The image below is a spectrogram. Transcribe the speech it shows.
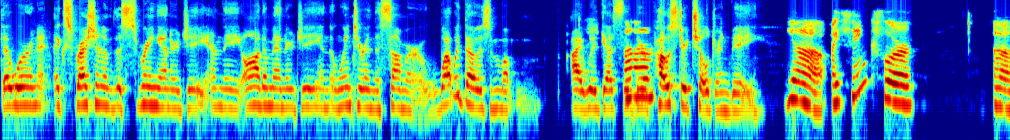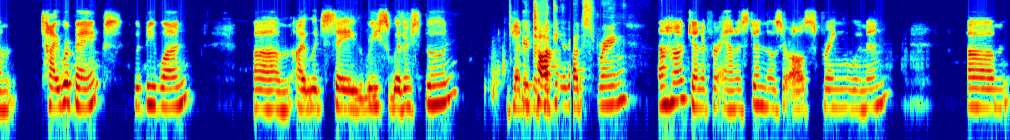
that were an expression of the spring energy and the autumn energy and the winter and the summer, what would those, I would guess, that their um, poster children be? Yeah, I think for um, Tyra Banks would be one. Um, I would say Reese Witherspoon. Jennifer You're talking about spring? Uh huh. Jennifer Aniston. Those are all spring women. Um,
